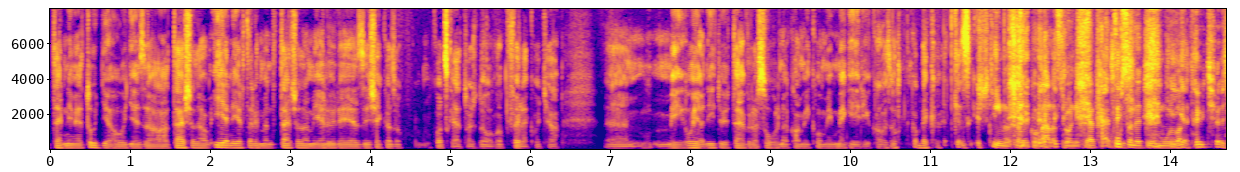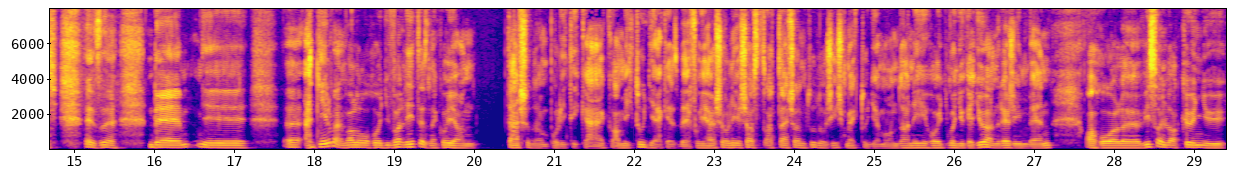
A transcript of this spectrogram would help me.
tenni, mert tudja, hogy ez a társadalom, ilyen értelemben a társadalmi előrejelzések azok kockázatos dolgok, főleg, hogyha még olyan időtávra szólnak, amikor még megérjük azoknak a bekövetkezését. Kínos, amikor válaszolni kell, hát 25 év múlva. Igen, úgyhogy ez, de hát nyilvánvaló, hogy léteznek olyan társadalompolitikák, amik tudják ezt befolyásolni, és azt a társadalomtudós is meg tudja mondani, hogy mondjuk egy olyan rezsimben, ahol viszonylag könnyű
